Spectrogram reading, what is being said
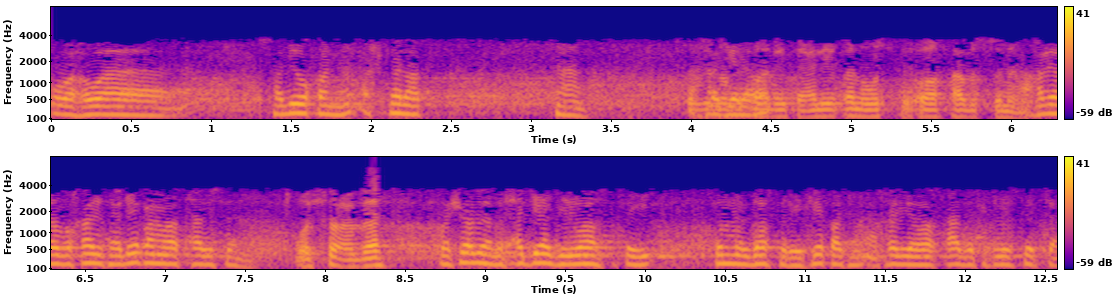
وهو صدوق اختلط. نعم. أخرج البخاري تعليقا وأصحاب السنن أخرج البخاري تعليقا وأصحاب السنن وشعبة. وشعبة بن الحجاج الواسطي ثم البصري ثقة أخرجه أصحاب الكتب الستة.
